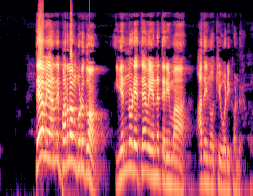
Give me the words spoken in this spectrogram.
தேவையானதை பரலோகம் கொடுக்கும். என்னுடைய தேவை என்ன தெரியுமா? அதை நோக்கி ஓடிக்கொண்டிருக்கும்.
